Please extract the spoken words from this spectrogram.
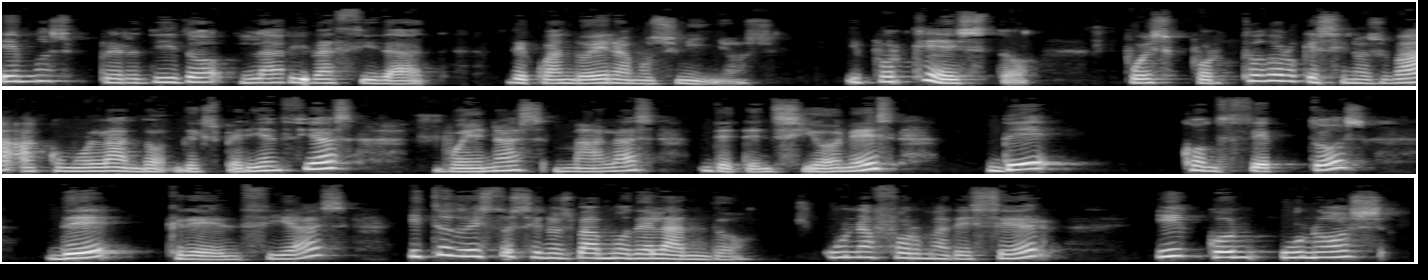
hemos perdido la vivacidad de cuando éramos niños. ¿Y por qué esto? Pues por todo lo que se nos va acumulando de experiencias buenas, malas, de tensiones, de conceptos, de creencias, y todo esto se nos va modelando una forma de ser y con unos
